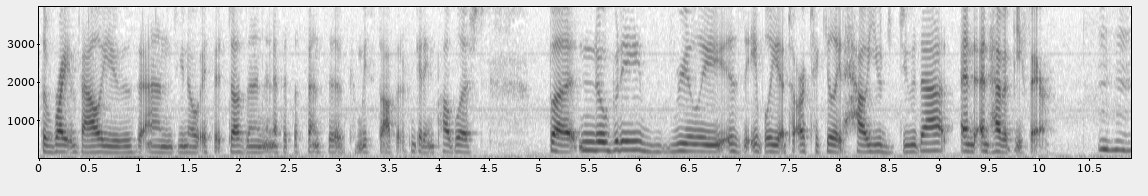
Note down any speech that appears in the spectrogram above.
the right values and you know if it doesn't and if it's offensive can we stop it from getting published but nobody really is able yet to articulate how you do that and, and have it be fair. Mm-hmm.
